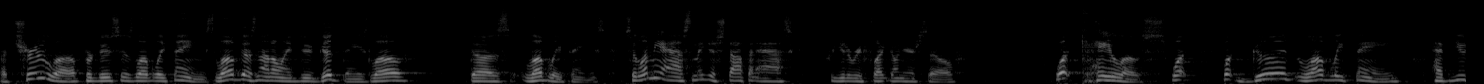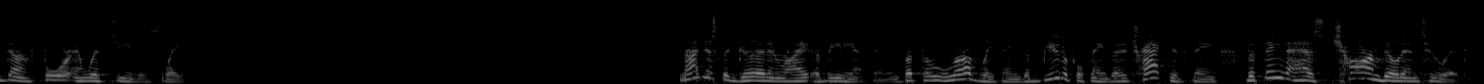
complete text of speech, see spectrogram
A true love produces lovely things. Love does not only do good things, love does lovely things. So let me ask, let me just stop and ask for you to reflect on yourself. What kalos, what, what good, lovely thing have you done for and with Jesus lately? Not just the good and right, obedient thing, but the lovely thing, the beautiful thing, the attractive thing, the thing that has charm built into it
